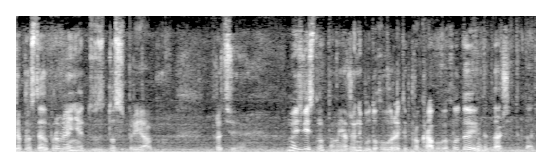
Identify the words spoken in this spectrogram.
так. просте управління, досить приємно працює. Ну і звісно, там я вже не буду говорити про крабові ходи і так далі. і так далі.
